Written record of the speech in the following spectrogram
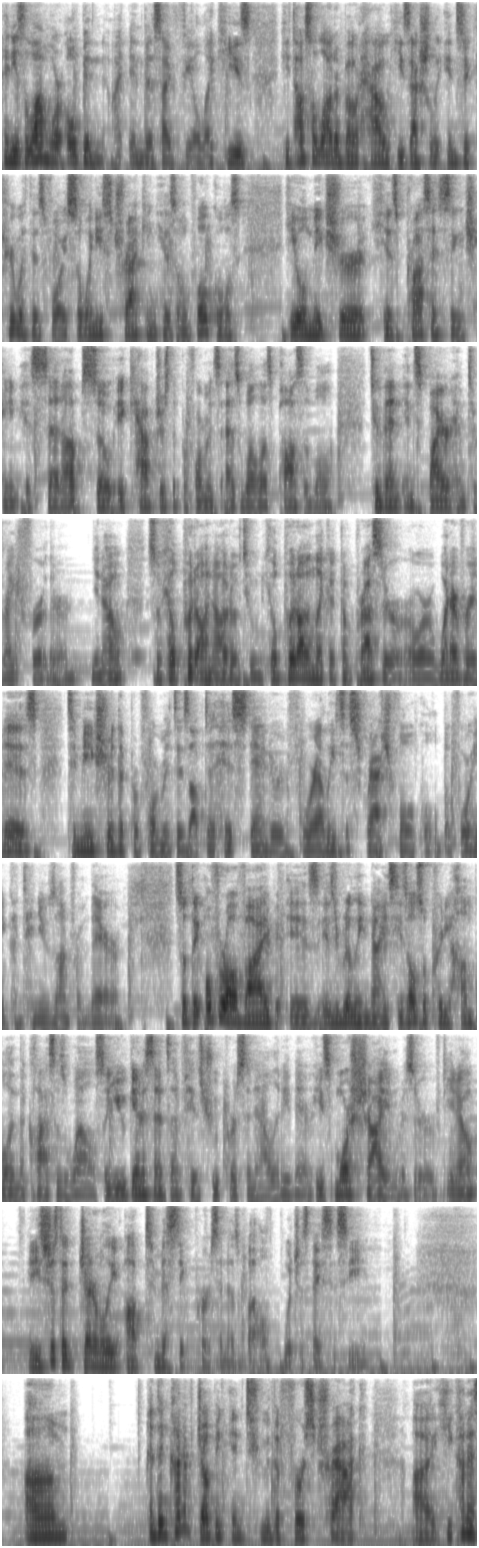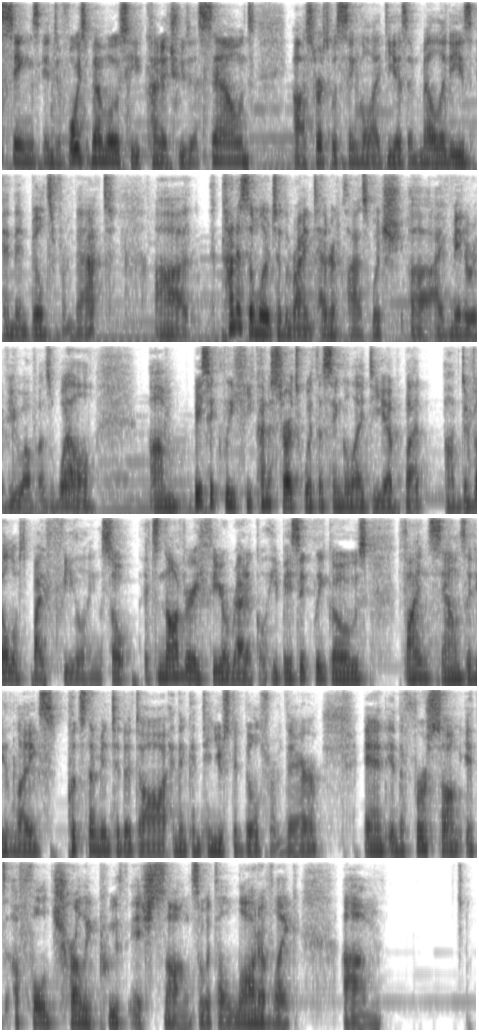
And he's a lot more open in this i feel. Like he's he talks a lot about how he's actually insecure with his voice. So when he's tracking his own vocals he will make sure his processing chain is set up so it captures the performance as well as possible to then inspire him to write further you know? So he'll put on auto tune he'll put on like a compressor or whatever it is to make sure the performance is up to his standard for at least a scratch vocal before he continues on from there. So the overall vibe is is really nice. He's also pretty humble in the class as well. So you get get a sense of his true personality there. He's more shy and reserved, you know? And he's just a generally optimistic person as well, which is nice to see. Um, and then kind of jumping into the first track, uh, he kind of sings into voice memos, he kind of chooses sounds, uh, starts with single ideas and melodies, and then builds from that. Uh, kind of similar to the Ryan Tedder class, which uh, I've made a review of as well. Um, basically, he kind of starts with a single idea, but um, develops by feeling. So it's not very theoretical. He basically goes, finds sounds that he likes, puts them into the DAW, and then continues to build from there. And in the first song, it's a full Charlie Puth ish song. So it's a lot of like, um,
